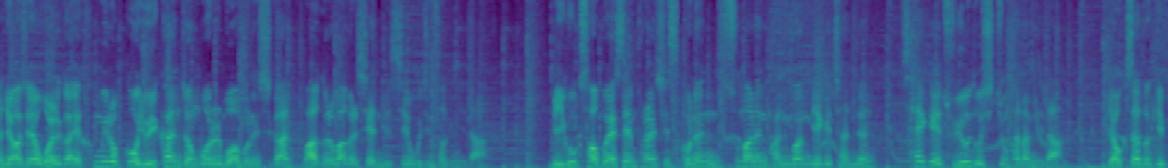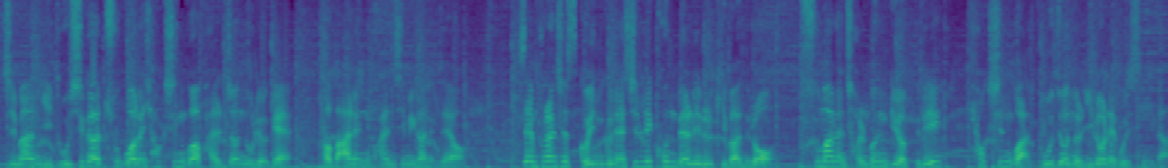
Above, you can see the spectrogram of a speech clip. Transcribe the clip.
안녕하세요. 월가의 흥미롭고 유익한 정보를 모아보는 시간 와글와글 CNBC 오진석입니다. 미국 서부의 샌프란시스코는 수많은 관광객이 찾는 세계 주요 도시 중 하나입니다. 역사도 깊지만 이 도시가 추구하는 혁신과 발전 노력에 더 많은 관심이 가는데요. 샌프란시스코 인근의 실리콘밸리를 기반으로 수많은 젊은 기업들이 혁신과 도전을 이뤄내고 있습니다.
